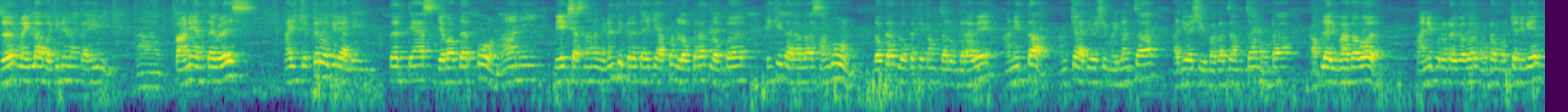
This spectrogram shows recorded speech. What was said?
जर महिला भगिनींना काही पाणी आणता वेळेस काही चक्कर वगैरे आली तर त्यास जबाबदार कोण? आणि मी एक शासनाला विनंती करत आहे की आपण लवकरात लवकर ठेकेदाराला सांगून लवकरात लवकर ते काम चालू करावे. अन्यथा आमच्या आदिवासी महिलांचा आदिवासी विभागाचा आमचा मोठा आपल्या विभागावर पाणी पुरवठा विभागावर मोठा मोर्चा निघेल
